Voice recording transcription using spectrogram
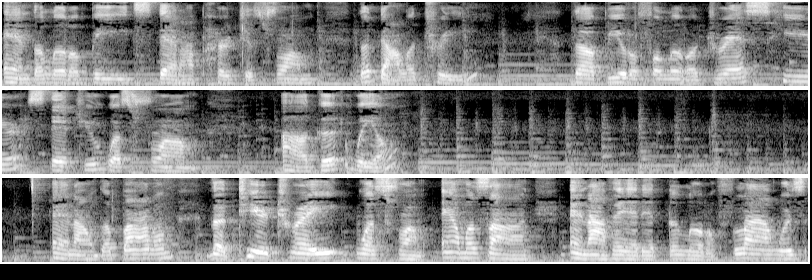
and the little beads that I purchased from the Dollar Tree. The beautiful little dress here, statue, was from uh, Goodwill. And on the bottom, the tier tray was from Amazon and I've added the little flowers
